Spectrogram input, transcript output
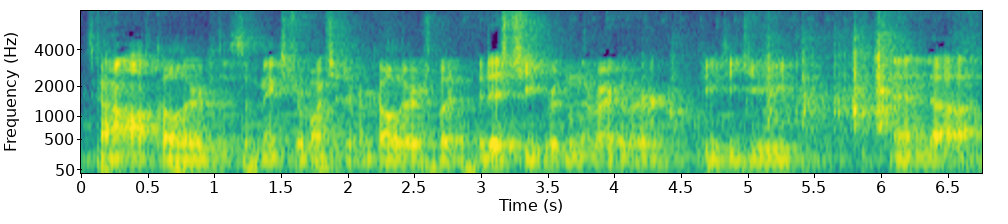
it's kind of off color because it's a mixture, of a bunch of different colors, but it is cheaper than the regular PETG. And uh,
